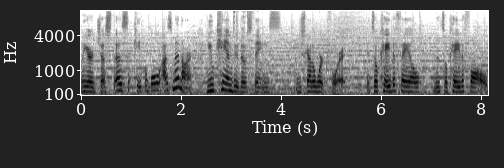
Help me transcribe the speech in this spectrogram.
we are just as capable as men are. You can do those things. You just got to work for it. It's okay to fail and it's okay to fall,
